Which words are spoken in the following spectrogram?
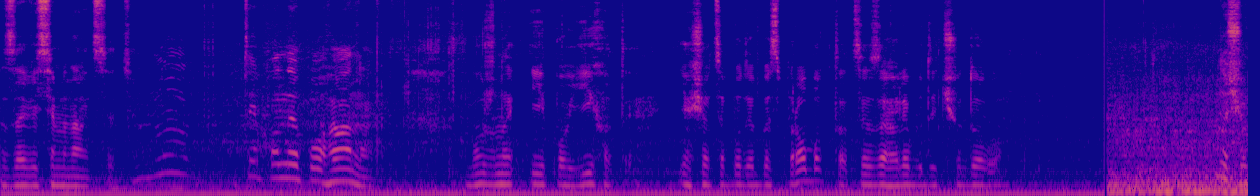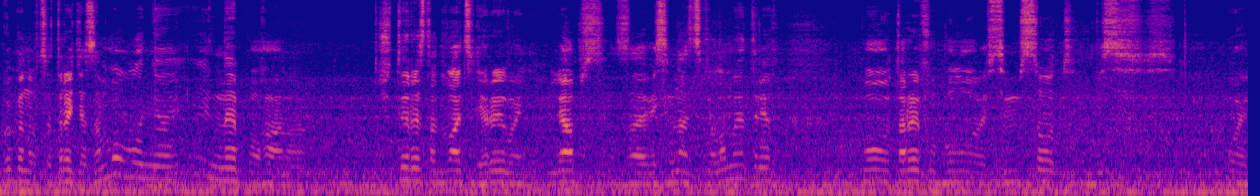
за 18. Ну, типу, непогано. Можна і поїхати. Якщо це буде без пробок, то це взагалі буде чудово. Ну що, виконав це третє замовлення і непогано. 420 гривень ляпс за 18 кілометрів. По тарифу було 700, ой,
